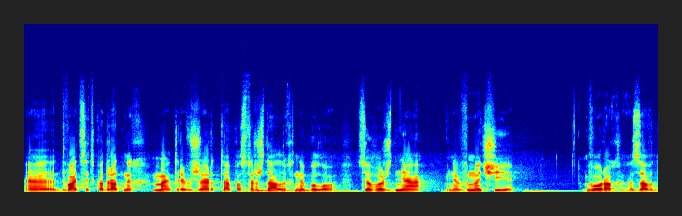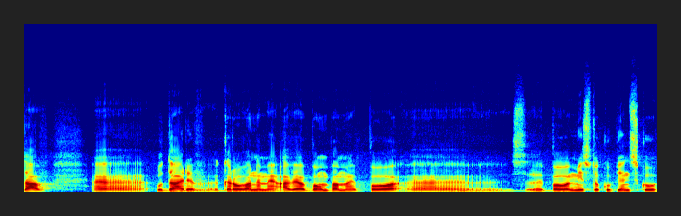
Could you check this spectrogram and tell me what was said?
е, 20 квадратних метрів. Жертв та постраждалих не було. Цього ж дня вночі ворог завдав е, ударів керованими авіабомбами по, е, по місту Куп'янську.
